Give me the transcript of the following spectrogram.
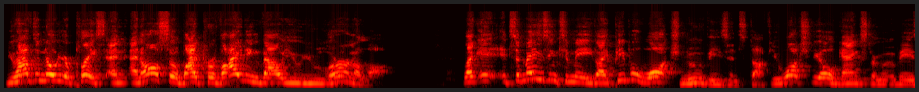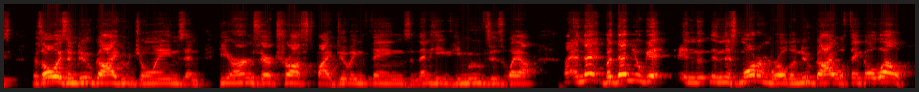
You have to know your place. And, and also by providing value, you learn a lot. Like it, it's amazing to me. Like people watch movies and stuff. You watch the old gangster movies. There's always a new guy who joins and he earns their trust by doing things. And then he, he moves his way up. And then, but then you'll get in, in this modern world, a new guy will think, oh, well,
